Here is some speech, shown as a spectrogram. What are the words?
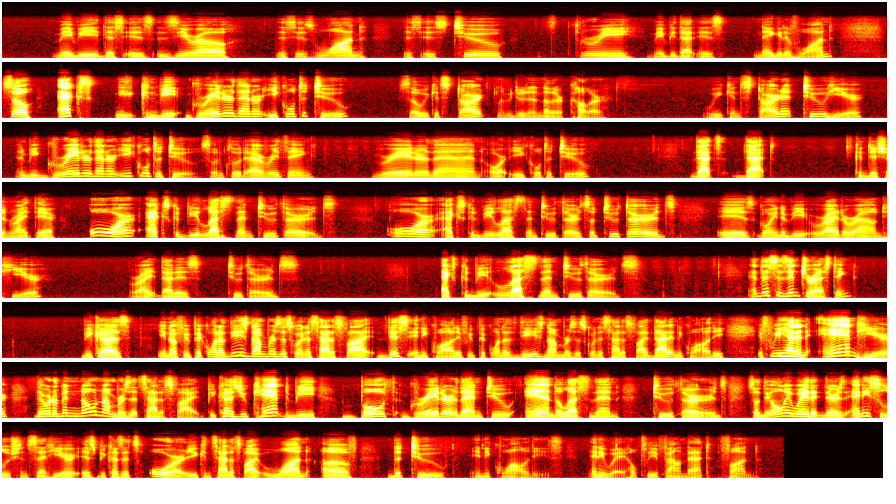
maybe this is 0, this is 1, this is 2, 3, maybe that is negative 1. So x can be greater than or equal to 2. So we could start, let me do it in another color. We can start at 2 here and be greater than or equal to 2. So include everything greater than or equal to 2. That's that condition right there. Or x could be less than 2 thirds. Or x could be less than 2 thirds. So 2 thirds is going to be right around here. Right? That is 2 thirds. x could be less than 2 thirds. And this is interesting because you know, if we pick one of these numbers, it's going to satisfy this inequality. If we pick one of these numbers, it's going to satisfy that inequality. If we had an and here, there would have been no numbers that satisfy it, because you can't be both greater than 2 and less than 2 thirds. So the only way that there's any solution set here is because it's or. You can satisfy one of the two inequalities. Anyway, hopefully you found that fun.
